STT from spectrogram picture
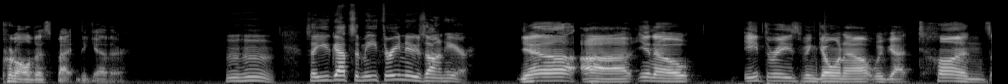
put all this back together. Mm-hmm. So you got some E3 news on here. Yeah, uh, you know, E3's been going out. We've got tons,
